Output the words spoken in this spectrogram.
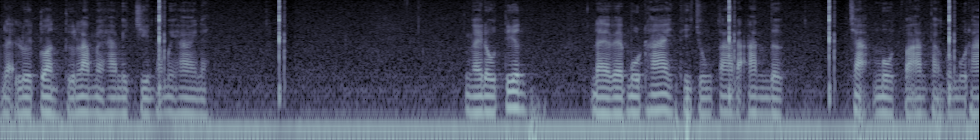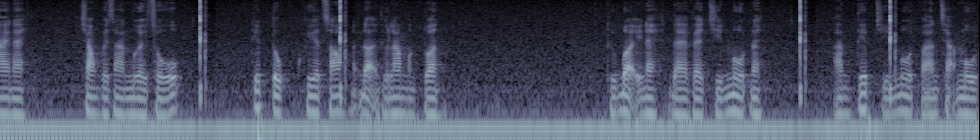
để lùi tuần thứ 5 ngày 29 tháng 12 này. Ngày đầu tiên đề về 12 thì chúng ta đã ăn được chạm 1 và ăn thẳng con 12 này trong cái dàn 10 số. Tiếp tục khi xong, lại đợi thứ 5 bằng tuần. Thứ 7 này đề về 91 này ăn tiếp 91 và ăn chạm 1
